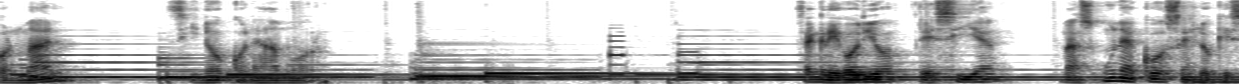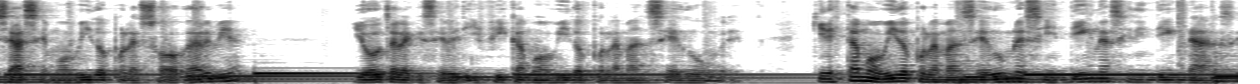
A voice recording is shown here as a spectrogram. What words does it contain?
con mal, sino con amor. San Gregorio decía, mas una cosa es lo que se hace movido por la soberbia y otra la que se verifica movido por la mansedumbre. Quien está movido por la mansedumbre se indigna sin indignarse,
